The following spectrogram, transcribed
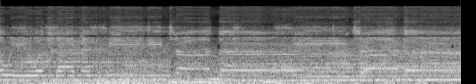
we were gonna see each other, see each other.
